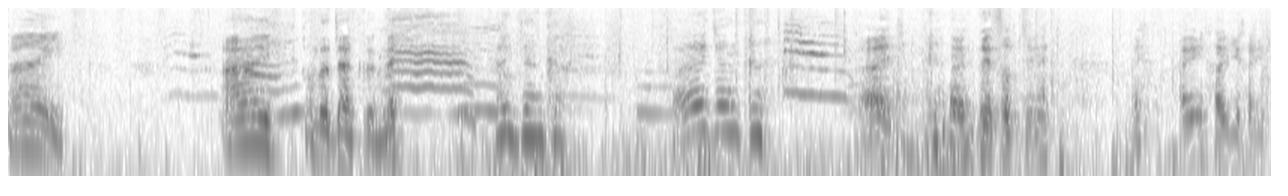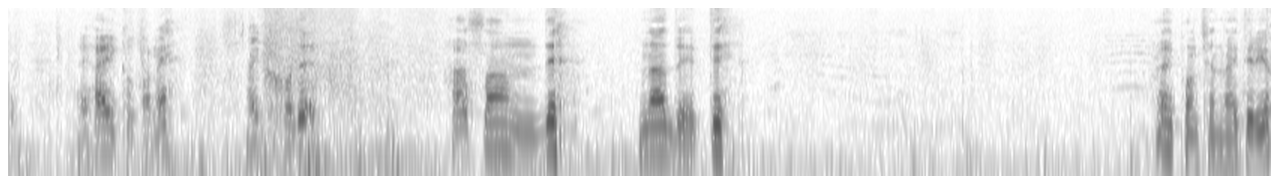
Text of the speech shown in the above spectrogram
はい。はい。今度はジャン君ね。はいジャン君。はいジャン君。はいジャン君。でそっちね。はいはいはい。はいはいはいここね。はいここで挟んで撫でて。はいポンちゃん泣いてるよ。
